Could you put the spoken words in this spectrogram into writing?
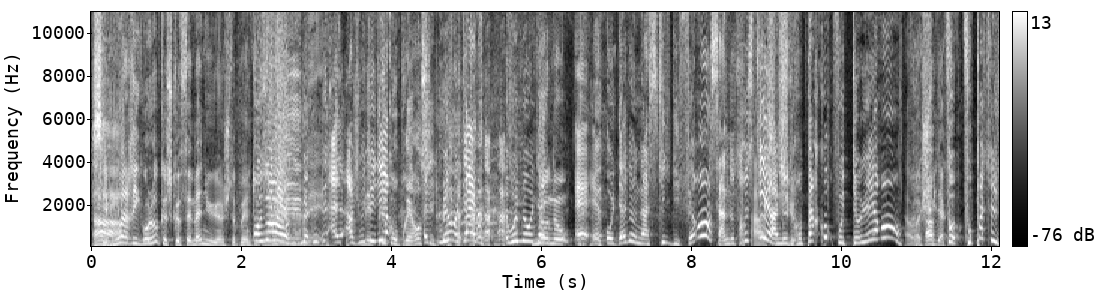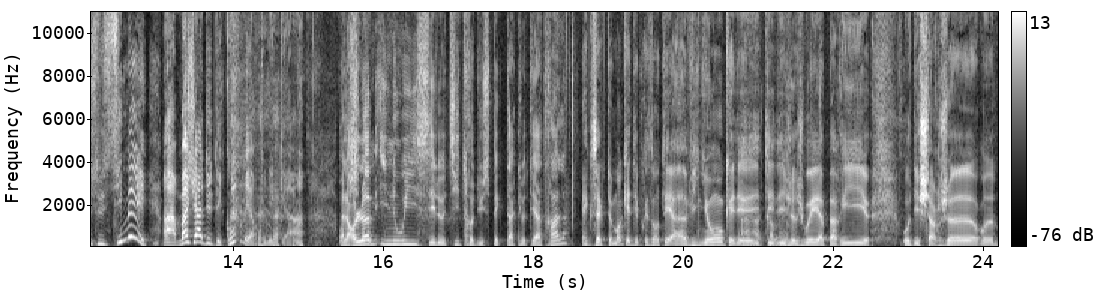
Ah. C'est moins rigolo que ce que fait Manu, hein, je te préviens tout Oh de non suite. mais, alors, je vais mais te plus dire. compréhensible. Mais Odan, oui, mais Odan, Non, non. eh, eh, Odan, on a un style différent, c'est un autre style, Ah, un c'est autre sûr. parcours, faut être tolérant. Ah ouais, je suis d'accord. Faut, faut pas se sous-estimer. Ah, moi, j'ai hâte de découvrir, en tous les cas. hein. Alors, L'homme inouï, c'est le titre du spectacle théâtral. Exactement, qui a été présenté à Avignon, qui a Ah, été même. déjà joué à Paris, euh, au Déchargeur, euh,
